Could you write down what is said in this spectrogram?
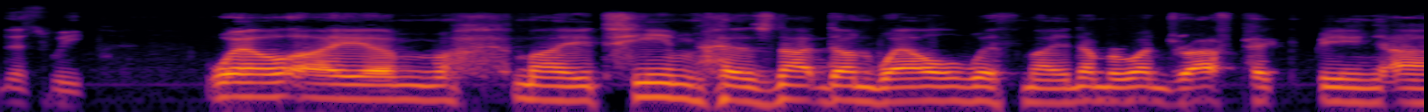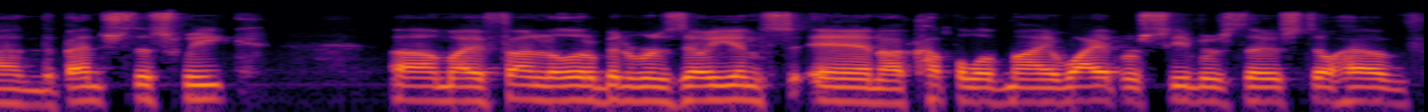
this week? Well, I am. My team has not done well with my number one draft pick being on the bench this week. Um, I found a little bit of resilience in a couple of my wide receivers, though. Still have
